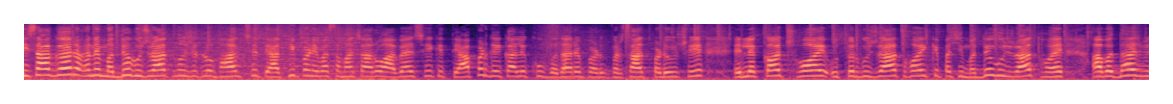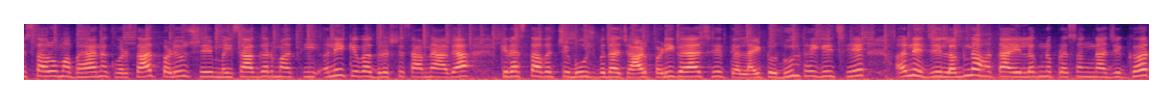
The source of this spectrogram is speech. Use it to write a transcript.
મહીસાગર અને મધ્ય ગુજરાતનો જેટલો ભાગ છે, ત્યાંથી પણ એવા સમાચારો આવ્યા છે કે ત્યાં પણ ગઈકાલે ખૂબ વધારે વરસાદ પડ્યો છે. એટલે કચ્છ હોય, ઉત્તર ગુજરાત હોય કે પછી મધ્ય ગુજરાત હોય, આ બધા જ વિસ્તારોમાં ભયાનક વરસાદ પડ્યો છે. મહીસાગરમાંથી અનેક એવા દ્રશ્ય સામે આવ્યા કે રસ્તા વચ્ચે બહુ જ બધા ઝાડ પડી ગયા છે, ત્યાં લાઇટો ડૂલ થઈ ગઈ છે અને જે લગ્ન હતા, એ લગ્ન પ્રસંગના જે ઘર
